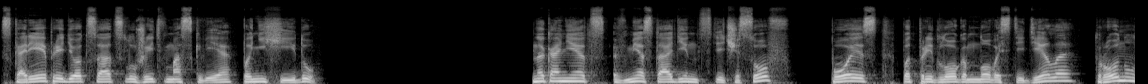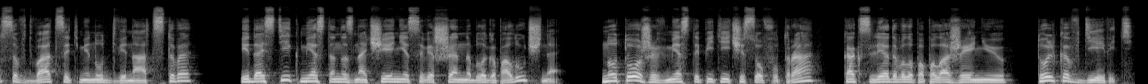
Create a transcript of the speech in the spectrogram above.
«Скорее придется отслужить в Москве панихиду». Наконец, вместо 11 часов поезд под предлогом новости дела тронулся в 20 минут 12 и достиг места назначения совершенно благополучно, но тоже вместо 5 часов утра, как следовало по положению, только в 9.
